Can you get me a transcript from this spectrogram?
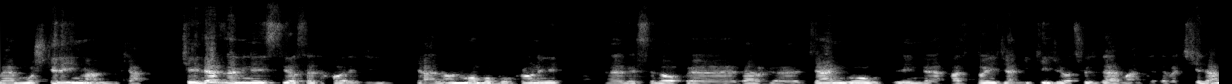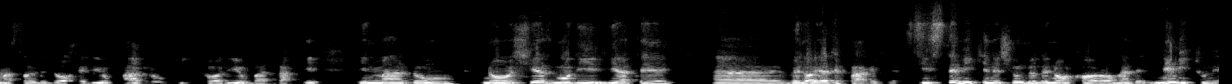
مشکل این مملکت. چه در زمینه سیاست خارجی که الان ما با بحران به در جنگ و این فضای جنگی که ایجاد شده در منطقه و چه در مسائل داخلی و فقر و بیکاری و بدبختی این مردم ناشی از مدیریت ولایت فقیه. سیستمی که نشون داده ناکارآمده. نمی‌تونه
